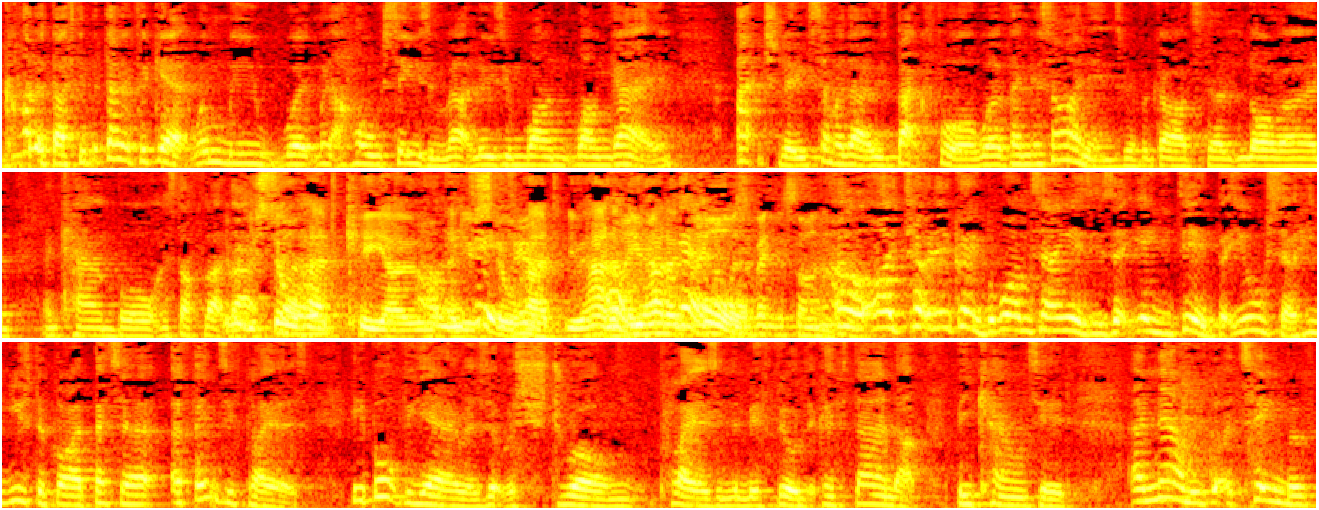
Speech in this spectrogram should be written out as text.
kind of bastard, but don't forget when we went, went a whole season without losing one one game. Actually, some of those back four were Wenger signings with regards to Lauren and Campbell and stuff like But that. you still So- had Keown, Oh, and you did, still yeah. had you had Oh, a, you had a yeah. Was a core. Oh, I totally agree. But what I'm saying is, is that yeah, you did, but he also he used to buy better offensive players. He bought Vieiras that were strong players in the midfield that can stand up, be counted, and now we've got a team of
